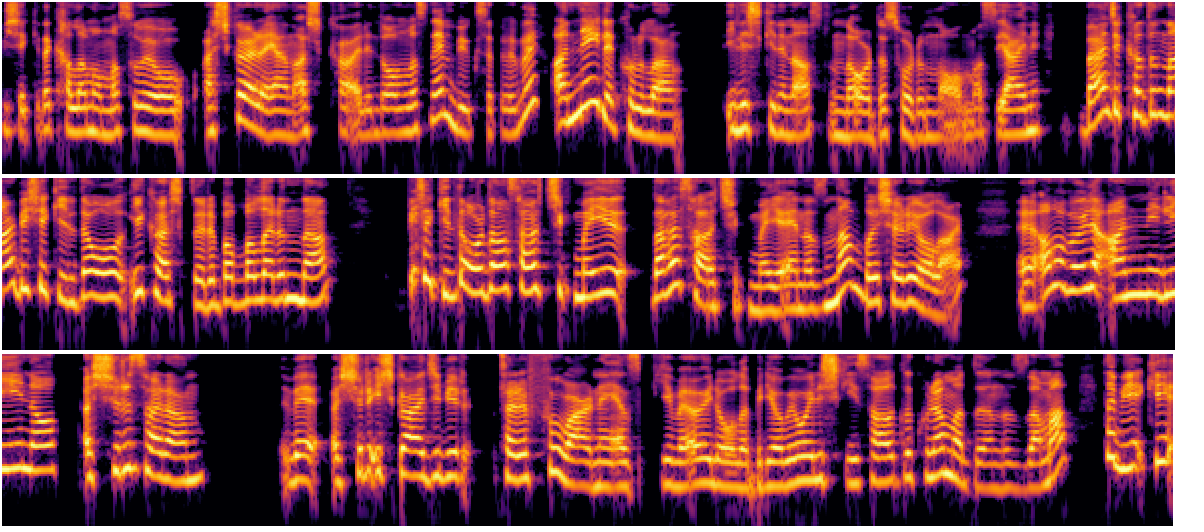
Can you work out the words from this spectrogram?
bir şekilde kalamaması ve o aşkı arayan aşk halinde olmasının en büyük sebebi anneyle kurulan ilişkinin aslında orada sorunlu olması. Yani bence kadınlar bir şekilde o ilk aşkları babalarından bir şekilde oradan sağ çıkmayı, daha sağ çıkmayı en azından başarıyorlar. Ee, ama böyle anneliğin o aşırı saran ve aşırı işgalci bir tarafı var ne yazık ki ve öyle olabiliyor ve o ilişkiyi sağlıklı kuramadığınız zaman tabii ki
